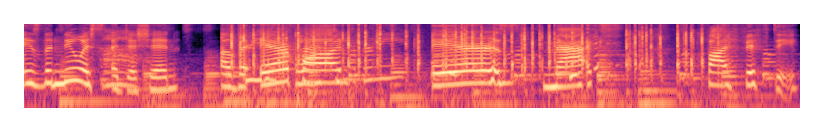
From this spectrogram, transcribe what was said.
is the newest edition of the AirPod for? Airs Max 550.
